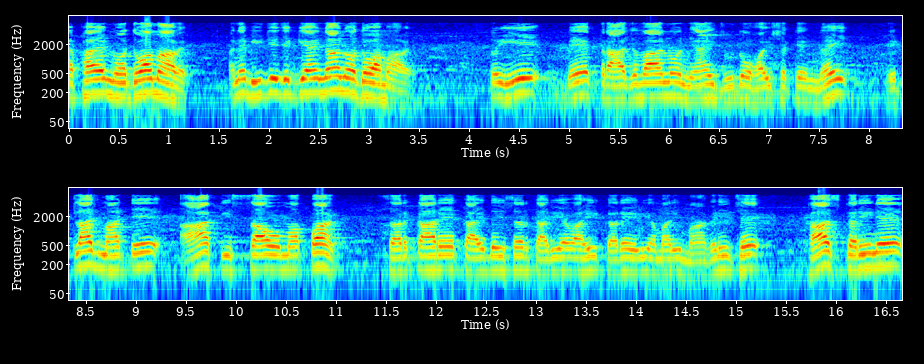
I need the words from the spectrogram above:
એફઆઈઆર નોંધવામાં આવે અને બીજી જગ્યાએ ના નોંધવામાં આવે. તો એ બે ત્રાજવાનો ન્યાય જુદો હોઈ શકે નહીં. એટલા જ માટે આ કિસ્સાઓમાં પણ સરકારે કાયદેસર કાર્યવાહી કરે એવી અમારી માગણી છે. ખાસ કરીને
